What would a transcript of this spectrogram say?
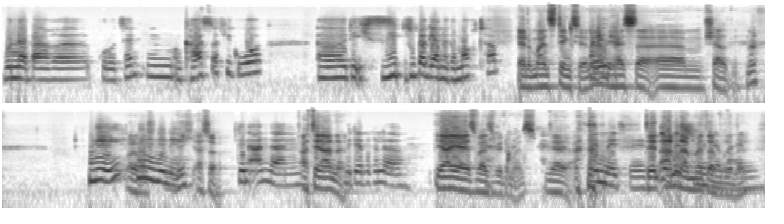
wunderbare Produzenten- und Casterfigur, äh, die ich super gerne gemocht habe. Ja, du meinst Dings hier, ne? Wie heißt er? Ähm, Sheldon, ne? Nee, Oder nee, nee, nee. Nicht? Achso. Den anderen. Ach, den anderen. Mit der Brille. Ja, ja, jetzt weiß ich, wie du meinst. Ja, ja. Den, den anderen mit der Brille. Meinen.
